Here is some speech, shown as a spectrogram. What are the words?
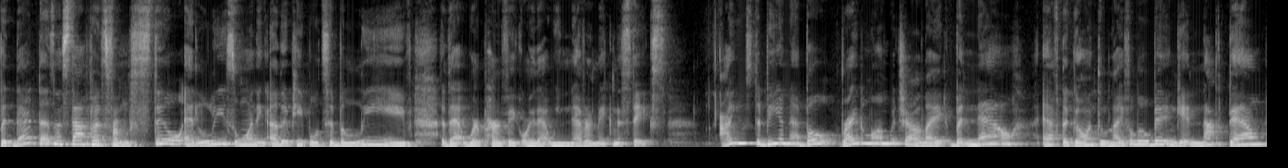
But that doesn't stop us from still at least wanting other people to believe that we're perfect or that we never make mistakes. I used to be in that boat right along with y'all, like, but now after going through life a little bit and getting knocked down,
